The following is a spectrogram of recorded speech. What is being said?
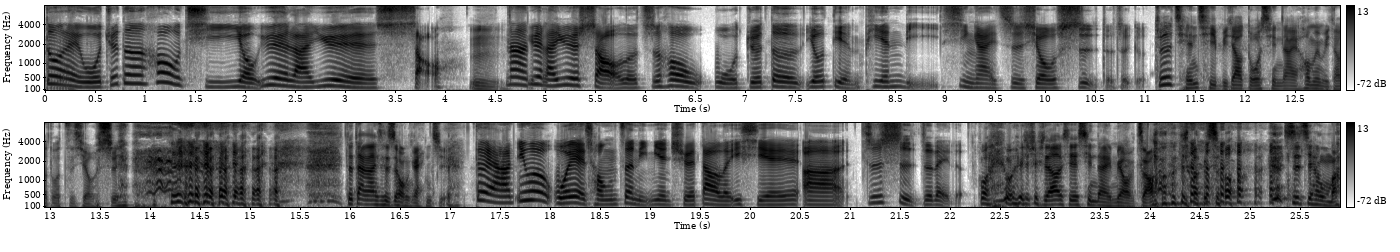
对，我觉得后期有越来越少。嗯，那越来越少了之后，我觉得有点偏离性爱自修室的这个，就是前期比较多性爱，后面比较多自修室，就大概是这种感觉。对啊，因为我也从这里面学到了一些啊知识之类的，我我也学到一些信代妙招，想说是这样吗？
